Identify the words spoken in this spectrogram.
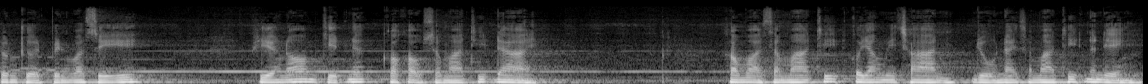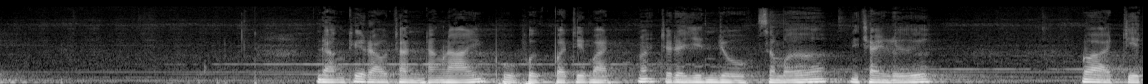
จนเกิดเป็นวสี เพียงน้อมจิตนึกก็เข้าสมาธิได้ คำว่าสมาธิก็ยังมีฌานอยู่ในสมาธินั่นเอง ดังที่เราท่านทั้งหลายผู้ฝึกปฏิบัติมักจะได้ยินอยู่เสมอไม่ใช่หรือ ว่าจิต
